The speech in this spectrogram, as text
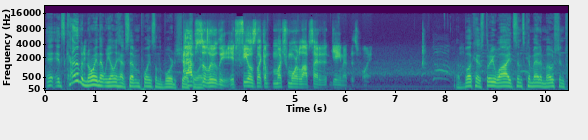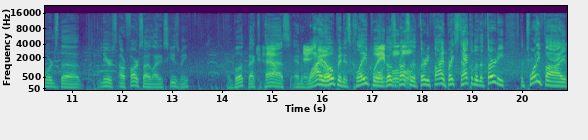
it, it's kind of annoying that we only have seven points on the board to show for it. Absolutely, it feels like a much more lopsided game at this point. A book has three wide since commit in motion towards the near or far sideline, excuse me. And Book back to Get it out. pass and wide go. open is Claypool, goes across to the 35, breaks tackle to the 30, the 25,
